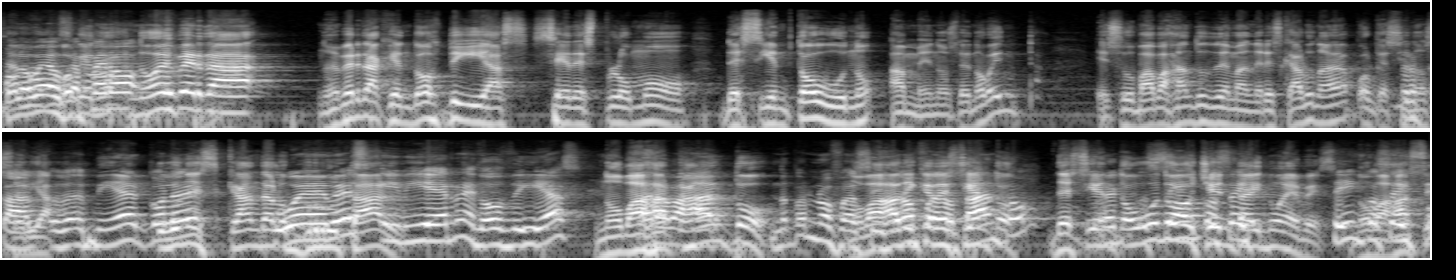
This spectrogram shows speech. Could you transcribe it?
Se lo voy a buscar, pero- no, no es verdad. No es verdad que en dos días se desplomó de 101 a menos de 90. Eso va bajando de manera escalonada porque si Pero no sería eh, miércoles, un escándalo jueves brutal. y viernes, dos días. No baja tanto. No, pero no fue No así. baja no de que fue de ciento- tanto. de 101 a Cinco, 89. seis- Cinco, No baja seis así.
